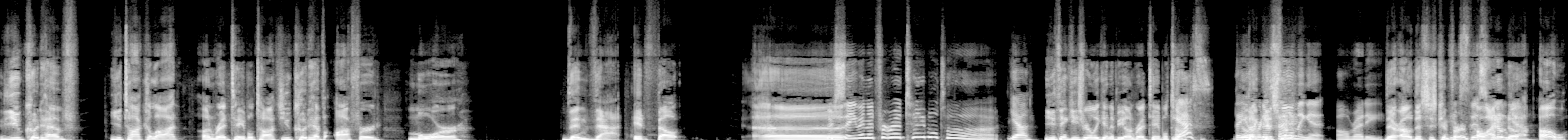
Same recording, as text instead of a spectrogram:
you could have you talk a lot on Red Table Talk. You could have offered more than that. It felt. They're Uh, saving it for Red Table Talk. Yeah. you think he's really going to be on Red Table Talk? Yes. They Like already this said. week? filming it already. There. Oh, this is confirmed. This Oh, I don't know. yeah. Oh,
